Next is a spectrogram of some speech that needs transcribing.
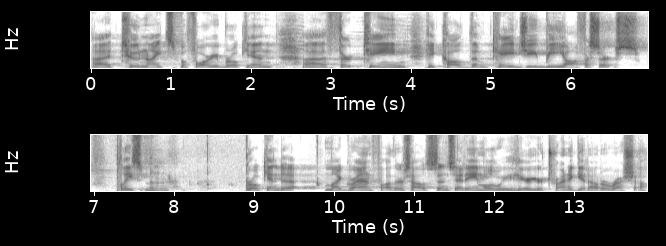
uh, two nights before he broke in, uh, 13, he called them KGB officers, policemen, broke into my grandfather's house and said, Emil, we hear you're trying to get out of Russia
